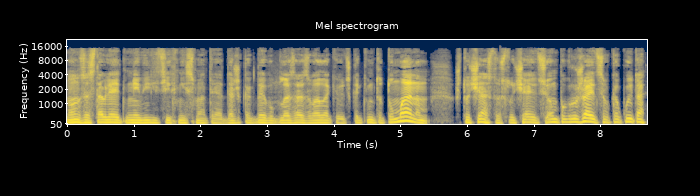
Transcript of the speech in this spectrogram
но он заставляет меня видеть их несмотря. Даже когда его глаза заволакиваются каким-то туманом, что часто случается, и он погружается в какой-то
